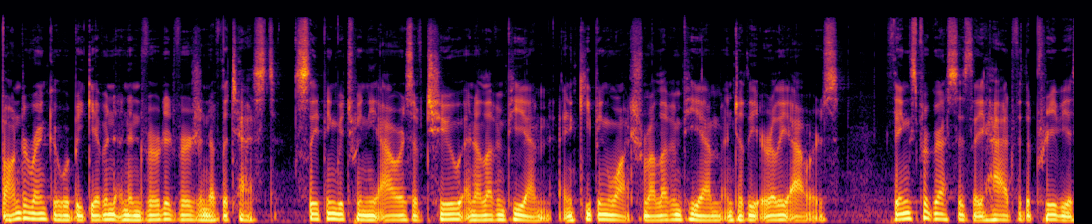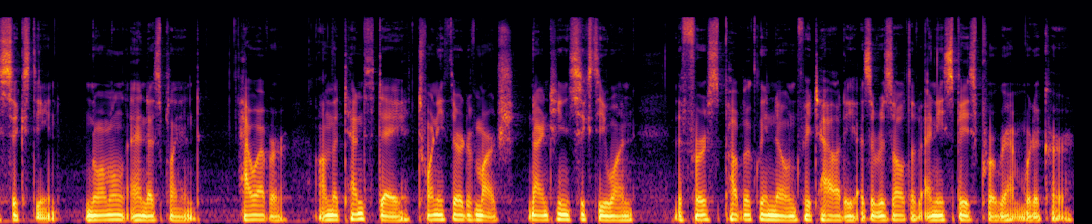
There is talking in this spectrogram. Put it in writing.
Bondarenko would be given an inverted version of the test, sleeping between the hours of 2 and 11 p.m. and keeping watch from 11 p.m. until the early hours. Things progressed as they had for the previous 16, normal and as planned. However, on the 10th day, 23rd of March, 1961, the first publicly known fatality as a result of any space program would occur.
